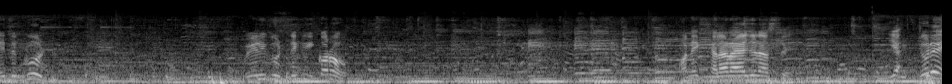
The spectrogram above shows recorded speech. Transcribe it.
এই তো গুড ভেরি গুড দেখি, করো। অনেক খেলার আয়োজন আছে। জোরে।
